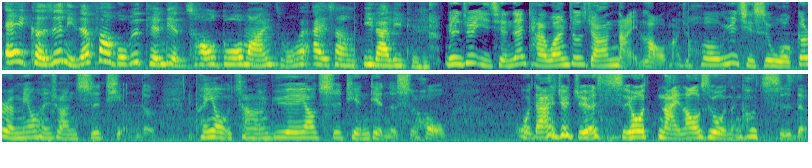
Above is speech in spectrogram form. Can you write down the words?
哎、可是你在法国不是甜点超多吗？你怎么会爱上意大利甜点？没有就以前在台湾就是叫它奶酪嘛，然后因为其实我个人没有很喜欢吃甜的，朋友常常约要吃甜点的时候，我大概就觉得只有奶酪是我能够吃的。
